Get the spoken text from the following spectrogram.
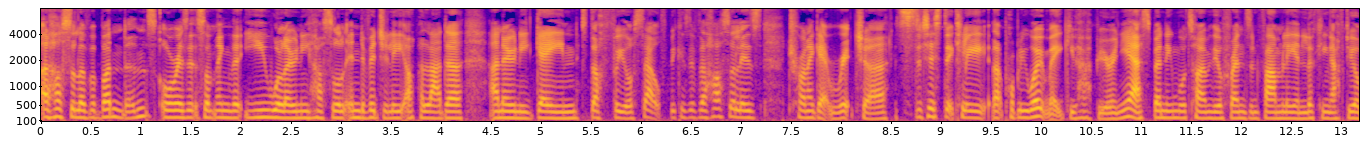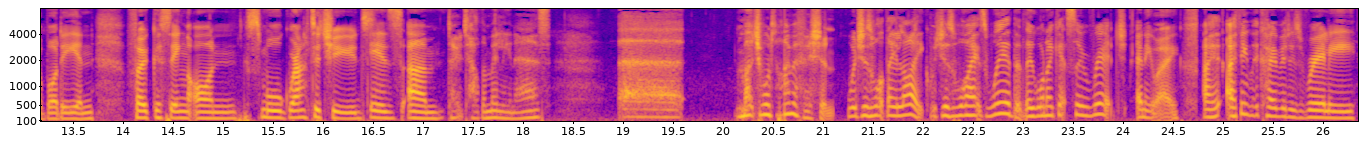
a hustle of abundance or is it something that you will only hustle individually up a ladder and only gain stuff for yourself because if the hustle is trying to get richer statistically that probably won't make you happier and yeah spending more time with your friends and family and looking after your body and focusing on small gratitudes is um don't tell the millionaires uh much more time efficient, which is what they like, which is why it's weird that they want to get so rich. Anyway, I, I think that COVID has really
